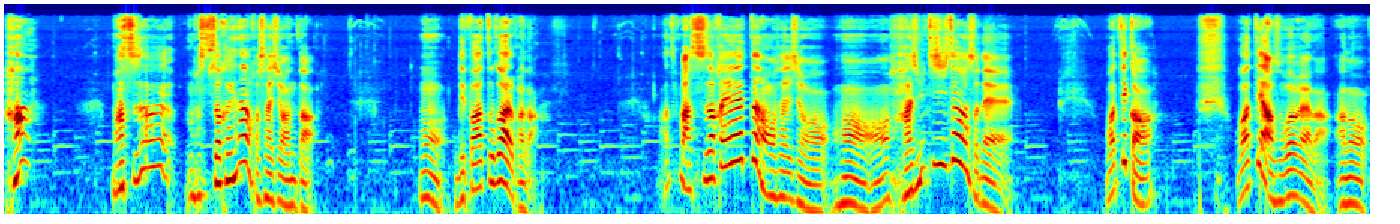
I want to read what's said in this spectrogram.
は？松坂、松坂屋なのか最初あんた。うん、デパートがあるかな。あと松坂屋やったの？最初。はあ、初めて聞いたわ、それ。わてか？わてあそこやからな。あの、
